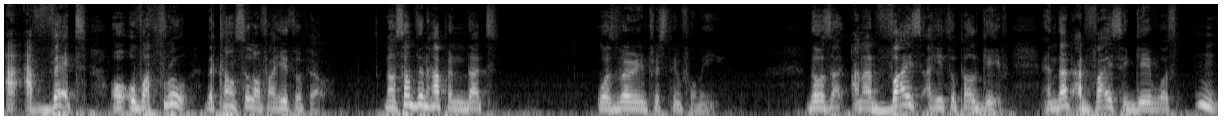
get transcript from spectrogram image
avert or overthrow the counsel of Ahithophel. Now, something happened that was very interesting for me. There was a, an advice Ahithophel gave, and that advice he gave was, mm,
